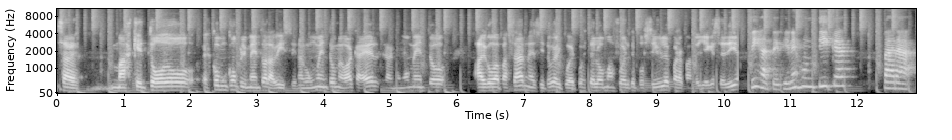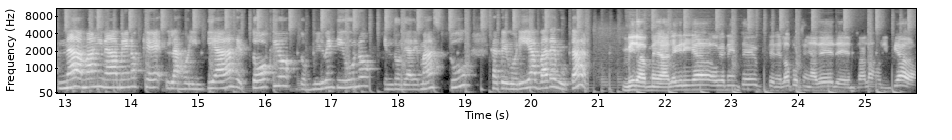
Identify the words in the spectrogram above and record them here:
¿Sabes? Más que todo, es como un complemento a la bici. En algún momento me voy a caer, en algún momento algo va a pasar, necesito que el cuerpo esté lo más fuerte posible para cuando llegue ese día. Fíjate, tienes un ticket para nada más y nada menos que las Olimpiadas de Tokio 2021, en donde además tu categoría va a debutar. Mira, me da alegría obviamente tener la oportunidad de, entrar a las Olimpiadas.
